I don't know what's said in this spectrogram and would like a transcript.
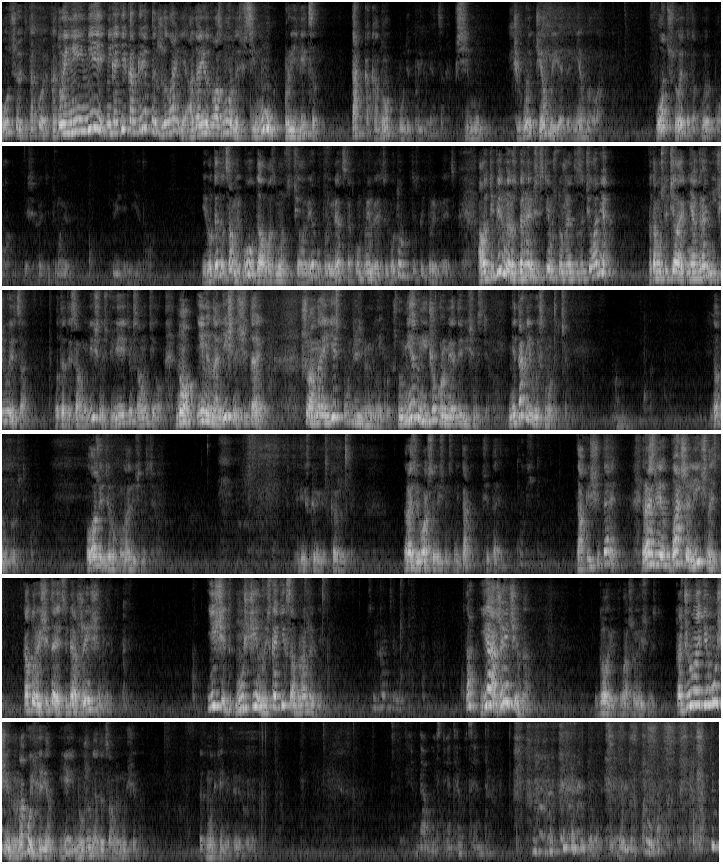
Вот что это такое, который не имеет никаких конкретных желаний, а дает возможность всему проявиться так, как оно будет проявляться. Всему. Чему, чем бы это ни было. Вот что это такое Бог, если хотите, мое видение этого. И вот этот самый Бог дал возможность человеку проявляться так, как он проявляется. И вот он, так сказать, проявляется. А вот теперь мы разбираемся с тем, что же это за человек. Потому что человек не ограничивается вот этой самой личностью и этим самым телом. Но именно личность считает, что она и есть путь Земли, что нету ничего, кроме этой личности. Не так ли вы смотрите? Да, ну бросьте. Положите руку на личность. И искренне скажите. Разве ваша личность не так считает? Так считаю. Так и считает. Разве ваша личность, которая считает себя женщиной, ищет мужчину из каких соображений? Да? Я женщина, говорит ваша личность. Хочу найти мужчину. На кой хрен? Ей нужен этот самый мужчина. Это мы к теме переходим. Удовольствие трех центров.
